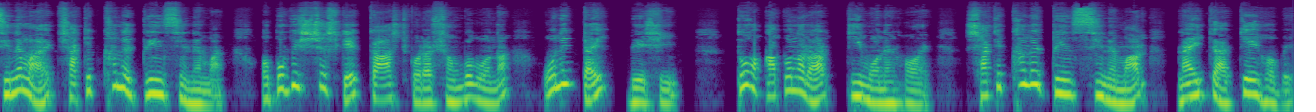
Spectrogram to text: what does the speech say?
সিনেমায় শাকিব খানের প্রিন্স সিনেমায় অপবিশ্বাসকে কাস্ট করার সম্ভাবনা অনেকটাই বেশি। তো আপনারা কি মনে হয়, শাকিব খানের প্রিন্স সিনেমার নায়িকা কে হবে?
